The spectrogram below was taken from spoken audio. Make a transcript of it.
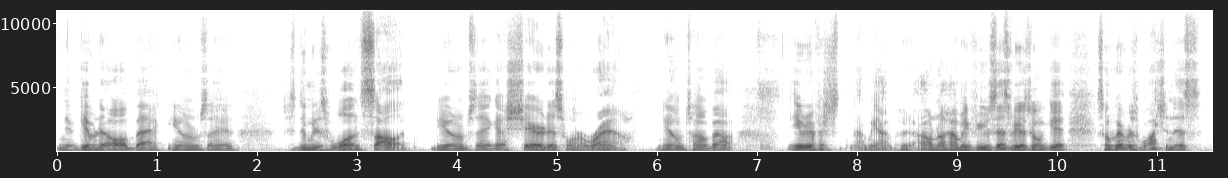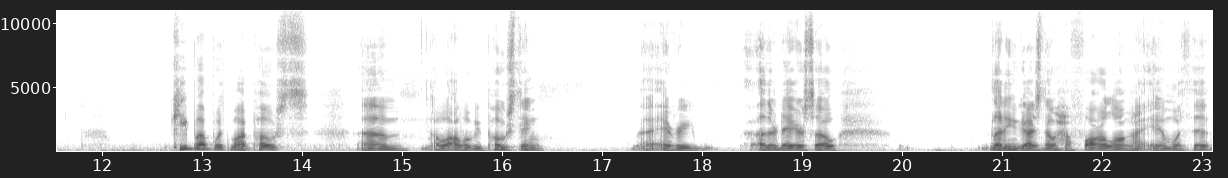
you know, giving it all back, you know what I'm saying? Just do me this one solid. You know what I'm saying? I share this one around. You know what I'm talking about? Even if it's, I mean, I, I don't know how many views this video is going to get. So whoever's watching this, keep up with my posts. Um, I, will, I will be posting uh, every other day or so, letting you guys know how far along I am with it.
